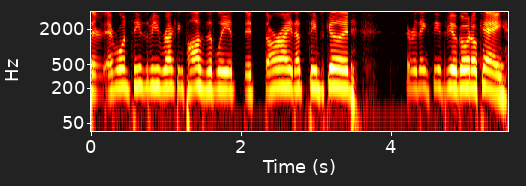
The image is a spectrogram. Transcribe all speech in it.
everyone seems to be reacting positively. It's it's all right. That seems good. Everything seems to be going okay.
